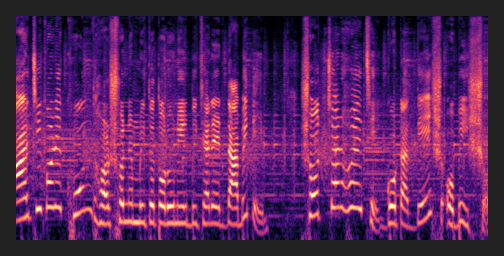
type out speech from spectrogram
আর্জি করে খুন ধর্ষণে মৃত তরুণীর বিচারের দাবিতে সোচ্চার হয়েছে গোটা দেশ ও বিশ্ব।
